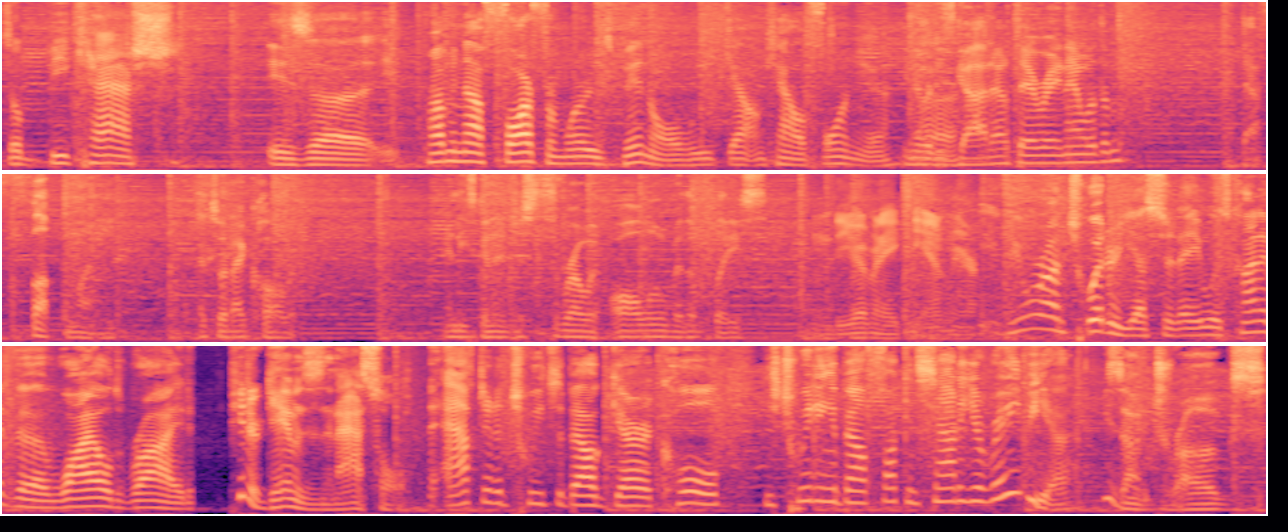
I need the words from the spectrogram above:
So B Cash is uh, probably not far from where he's been all week out in California. You know what Uh, he's got out there right now with him? That fuck money. That's what I call it. And he's gonna just throw it all over the place. Do you have an ATM here? If you were on Twitter yesterday, it was kind of a wild ride. Peter Gammons is an asshole. After the tweets about Gerrit Cole, he's tweeting about fucking Saudi Arabia. He's on drugs.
